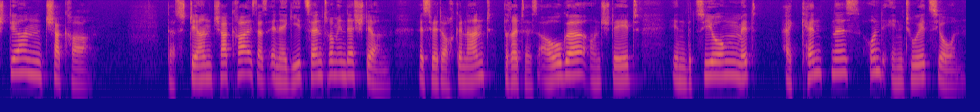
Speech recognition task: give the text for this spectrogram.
Stirnchakra. Das Stirnchakra ist das Energiezentrum in der Stirn. Es wird auch genannt drittes Auge und steht in Beziehung mit Erkenntnis und Intuition.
